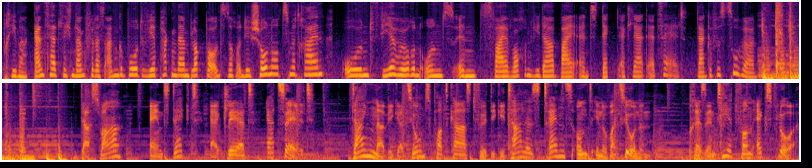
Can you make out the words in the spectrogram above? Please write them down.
Prima. Ganz herzlichen Dank für das Angebot. Wir packen deinen Blog bei uns noch in die Shownotes mit rein und wir hören uns in zwei Wochen wieder bei Entdeckt, Erklärt, Erzählt. Danke fürs Zuhören. Das war Entdeckt, Erklärt, Erzählt. Dein Navigationspodcast für Digitales, Trends und Innovationen. Präsentiert von Explore,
